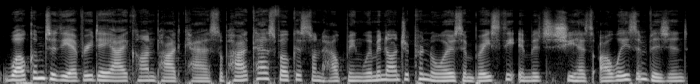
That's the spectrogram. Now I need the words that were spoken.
Welcome to the Everyday Icon podcast, a podcast focused on helping women entrepreneurs embrace the image she has always envisioned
